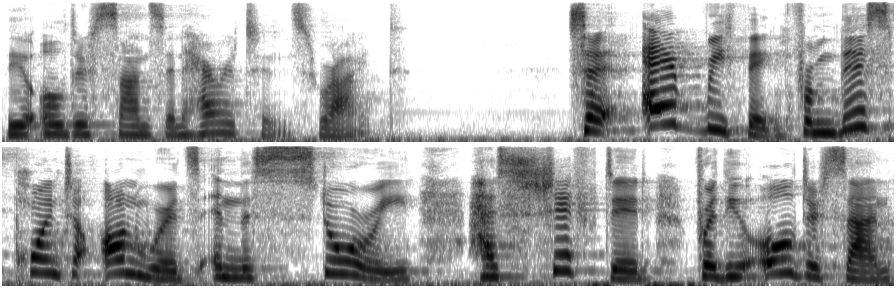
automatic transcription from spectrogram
The older son's inheritance, right? So everything from this point onwards in the story has shifted for the older son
